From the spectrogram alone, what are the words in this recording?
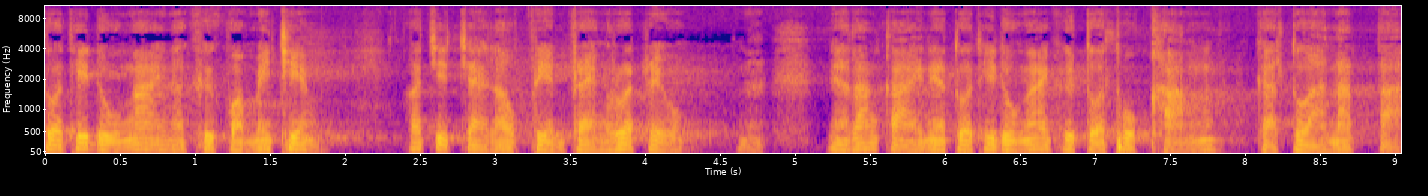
ตัวที่ดูง่ายนะคือความไม่เที่ยง เพราะจิตใจเราเปลี่ยนแปลงรวดเร็วเนี่ยร่างกายเนี่ยตัวที่ดูง่ายคือตัวทุกขังกับตัวอนัตตา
